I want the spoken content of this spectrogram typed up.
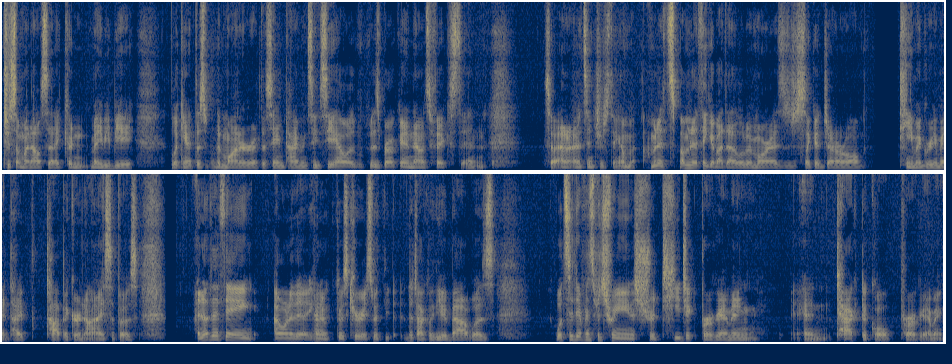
to someone else that I couldn't maybe be looking at this the monitor at the same time and see see how it was broken and now it's fixed. And so I don't know it's interesting. I'm I'm gonna I'm gonna think about that a little bit more as just like a general team agreement type topic or not I suppose. Another thing I wanted to kind of was curious with to talk with you about was What's the difference between strategic programming and tactical programming?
